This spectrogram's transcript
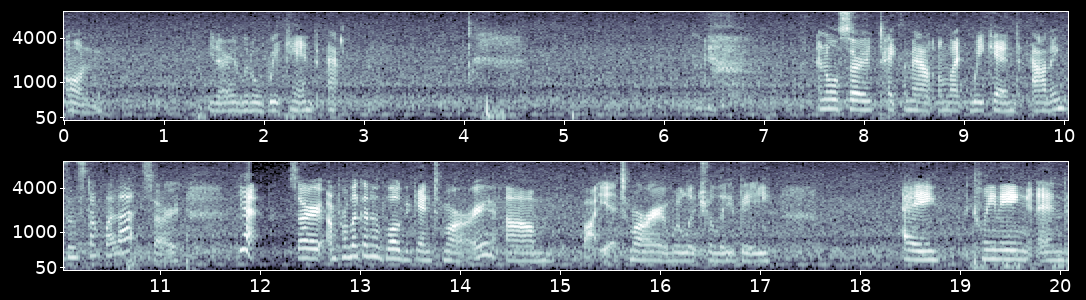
on you know little weekend and also take them out on like weekend outings and stuff like that. So yeah. So I'm probably gonna vlog again tomorrow. Um, but yeah tomorrow will literally be a cleaning and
